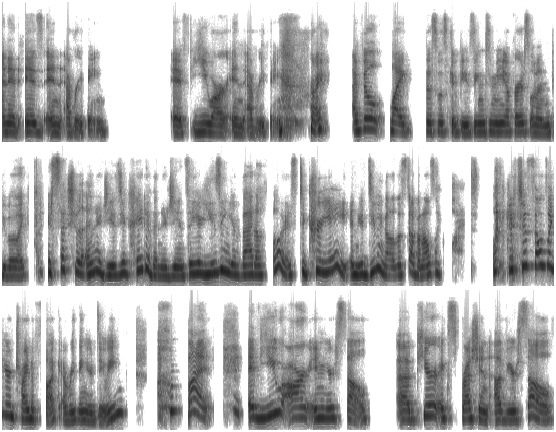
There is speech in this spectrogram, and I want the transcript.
And it is in everything. If you are in everything, right? I feel like this was confusing to me at first when people are like, your sexual energy is your creative energy. And so you're using your vital force to create and you're doing all this stuff. And I was like, what? Like, it just sounds like you're trying to fuck everything you're doing. but if you are in yourself, a pure expression of yourself,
